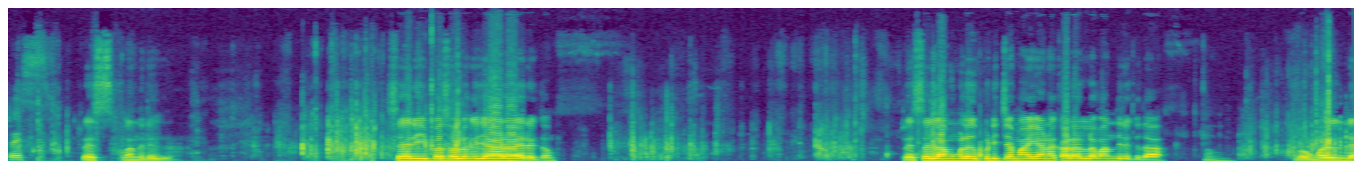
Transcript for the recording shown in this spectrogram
ட்ரெஸ் ட்ரெஸ் வந்துருக்கு சரி இப்ப சொல்லுங்க யாரா இருக்கும்? ட்ரெஸ் எல்லாம் உங்களுக்கு பிடிச்ச மாதிரியான கலர்ல வந்திருக்குதா? உங்கள்ட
